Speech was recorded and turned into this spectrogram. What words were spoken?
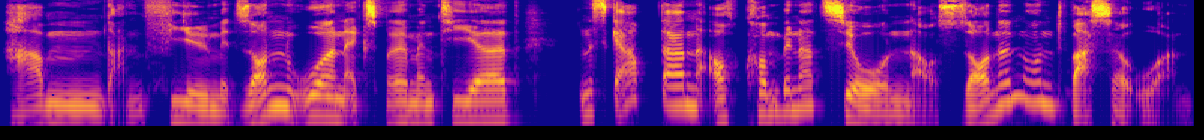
haben dann viel mit Sonnenuhren experimentiert, Und es gab dann auch Kombinationen aus Sonnen- und Wasseruhren.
